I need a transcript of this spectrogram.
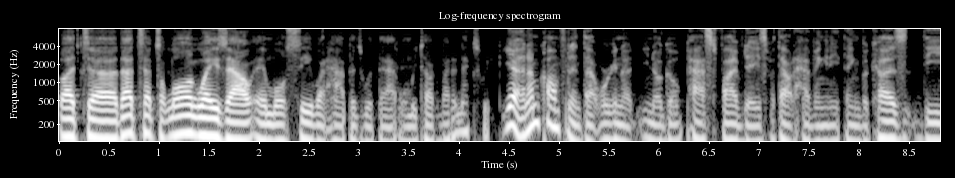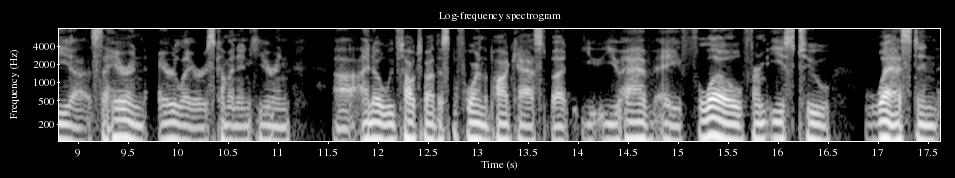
but uh, that's, that's a long ways out, and we'll see what happens with that when we talk about it next week. Yeah, and I'm confident that we're gonna, you know, go past five days without having anything because the uh, Saharan air layer is coming in here, and uh, I know we've talked about this before in the podcast, but you you have a flow from east to west, and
